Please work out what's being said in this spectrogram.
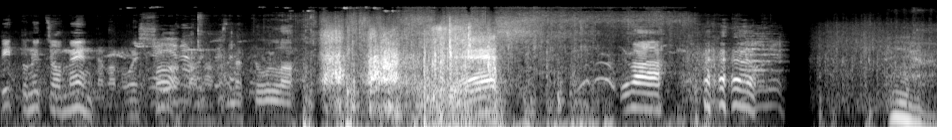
Vittu, nyt se on mentävä, voi saatana. Anna tulla. Yes. Hyvä.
